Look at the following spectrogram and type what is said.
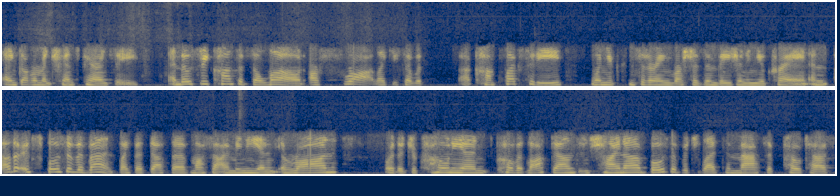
and government transparency. And those three concepts alone are fraught, like you said, with uh, complexity when you're considering Russia's invasion in Ukraine and other explosive events like the death of Mahsa Amini in Iran or the draconian COVID lockdowns in China, both of which led to massive protests,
